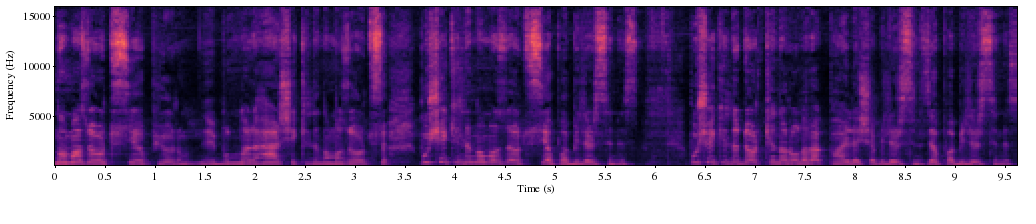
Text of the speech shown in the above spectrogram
Namaz örtüsü yapıyorum. Ee, bunları her şekilde namaz örtüsü, bu şekilde namaz örtüsü yapabilirsiniz. Bu şekilde dört kenar olarak paylaşabilirsiniz, yapabilirsiniz.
